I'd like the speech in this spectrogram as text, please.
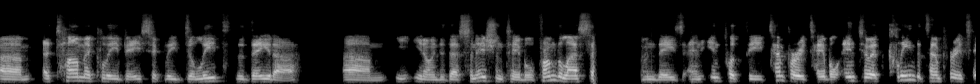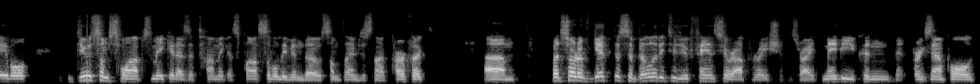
um, atomically basically delete the data, um, you know, in the destination table from the last seven days and input the temporary table into it, clean the temporary table, do some swaps, make it as atomic as possible, even though sometimes it's not perfect. Um, but sort of get this ability to do fancier operations, right? Maybe you can, for example,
